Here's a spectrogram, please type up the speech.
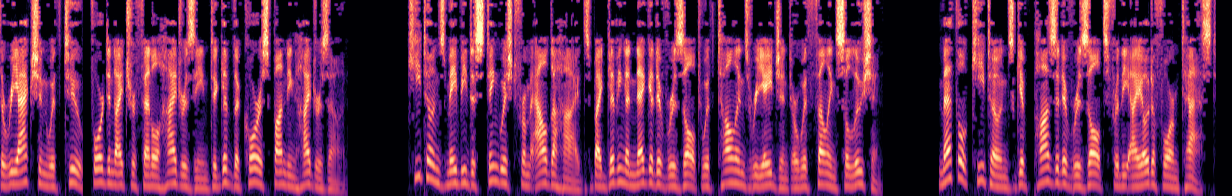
the reaction with 2,4-dinitrophenylhydrazine to give the corresponding hydrazone. Ketones may be distinguished from aldehydes by giving a negative result with Tollens reagent or with Fehling solution. Methyl ketones give positive results for the iodoform test.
